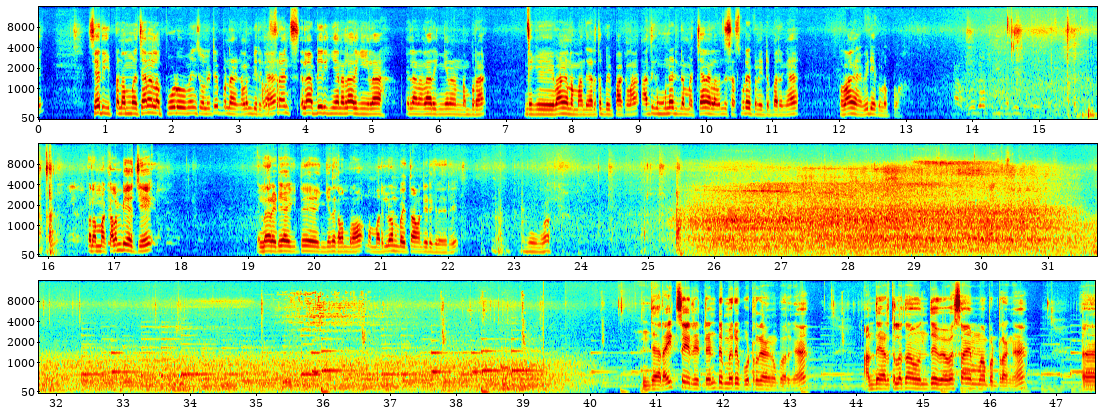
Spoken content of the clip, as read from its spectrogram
சரி இப்போ நம்ம சேனலில் போடுவோமேன்னு சொல்லிட்டு இப்போ நான் கிளம்பியிருக்கேன். ஃப்ரெண்ட்ஸ் எல்லாம் எப்படி இருக்கீங்க? நல்லா இருக்கீங்களா? எல்லாம் நல்லா இருக்கீங்கன்னு நான் நம்புகிறேன் இன்றைக்கி வாங்க நம்ம அந்த இடத்த போய் பார்க்கலாம். அதுக்கு முன்னாடி நம்ம சேனலை வந்து சப்ஸ்கிரைப் பண்ணிட்டு பாருங்கள் வாங்க வீடியோக்குள்ளே போகலாம் இப்போ நம்ம கிளம்பியாச்சு. எல்லாம் ரெடி ஆகிட்டு இங்கேருந்து கிளம்புறோம். நம்ம ரிலோன் பை தான் வண்டி எடுக்கிறாரு. இந்த ரைட் சைடு டென்ட் மாரி போட்டிருக்காங்க பாருங்கள் அந்த இடத்துல தான் வந்து விவசாயம்லாம் பண்ணுறாங்க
